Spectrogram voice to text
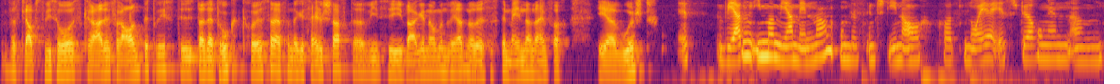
Was glaubst du, wieso es gerade Frauen betrifft? Ist da der Druck größer von der Gesellschaft, äh, wie sie wahrgenommen werden? Oder ist es den Männern einfach eher wurscht? Es werden immer mehr Männer und es entstehen auch gerade neue Essstörungen, ähm,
